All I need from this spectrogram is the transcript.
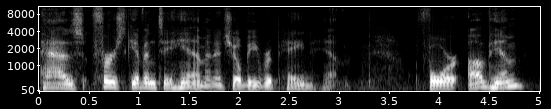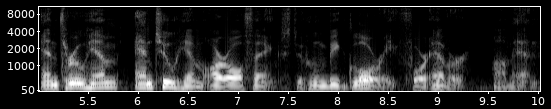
has first given to him, and it shall be repaid him? For of him, and through him, and to him are all things, to whom be glory forever. Amen.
